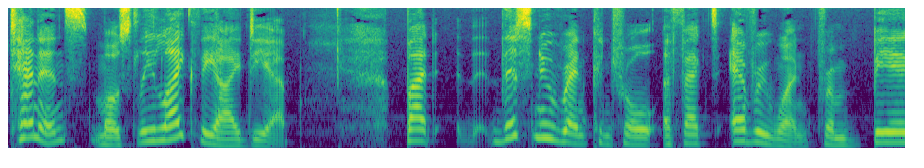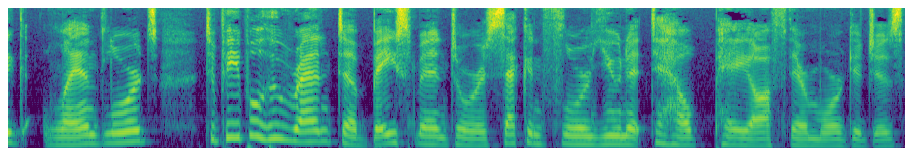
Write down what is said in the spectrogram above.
Tenants mostly like the idea. But this new rent control affects everyone from big landlords to people who rent a basement or a second floor unit to help pay off their mortgages.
